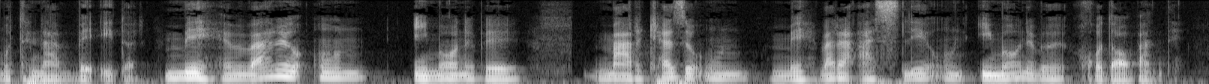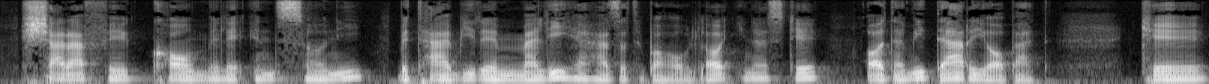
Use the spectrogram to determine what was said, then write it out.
متنوعی داره. محور اون ایمان به مرکز اون محور اصلی اون ایمان به خداونده. شرف کامل انسانی به تعبیر ملیح حضرت بهاءالله این است که آدمی دریابد که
